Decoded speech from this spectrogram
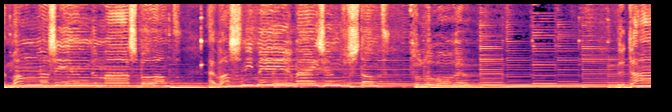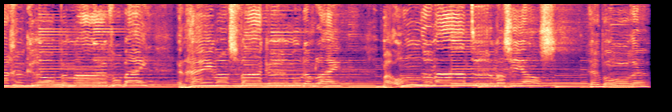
Een man was in de Maas beland. Hij was niet meer bij zijn verstand verloren. De dagen kropen maar voorbij. En hij was vaker moe dan blij. Maar onder water was hij als herboren.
